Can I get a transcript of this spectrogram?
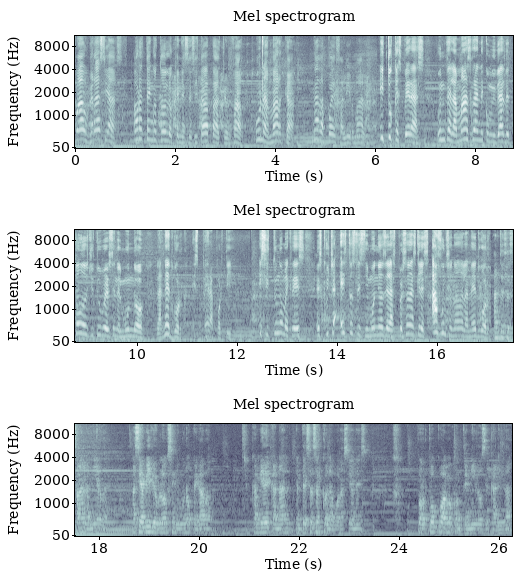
¡Wow! Gracias. Ahora tengo todo lo que necesitaba para triunfar. Una marca. Nada puede salir mal. ¿Y tú qué esperas? Únete a la más grande comunidad de todos los youtubers en el mundo. La Network espera por ti. Y si tú no me crees, escucha estos testimonios de las personas que les ha funcionado la Network. Antes estaba en la mierda. Hacía videoblogs y ninguno pegaba. Cambié de canal, empecé a hacer colaboraciones. Por poco hago contenidos de calidad.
